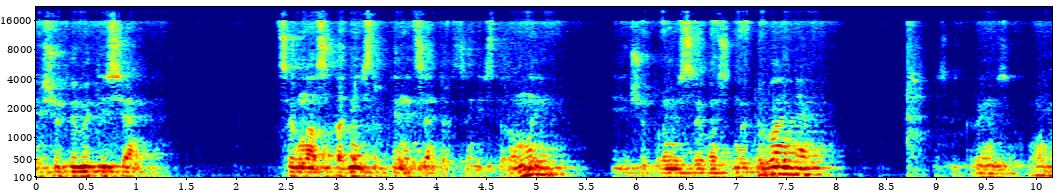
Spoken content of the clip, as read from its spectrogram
якщо дивитися, це в нас адміністративний центр з цієї сторони. І якщо про місцеве самоврядування, відкриємо закон.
